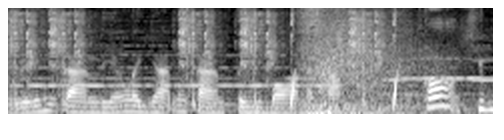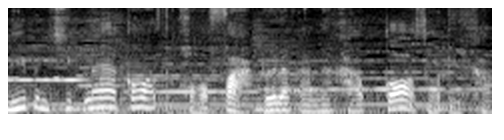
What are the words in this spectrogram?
หรือที่การเลี้ยงระยะในการตีบอลนะครับ ก็คลิปนี้เป็นคลิปแรกก็ขอฝากด้วยแล้วกันนะครับ ก็สวัสดีครับ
